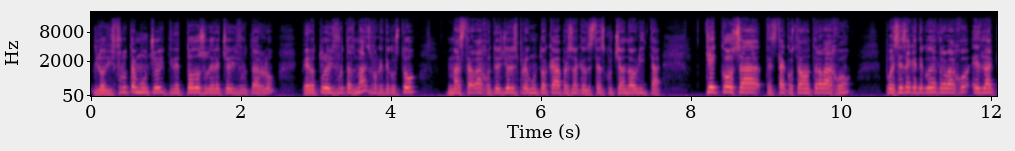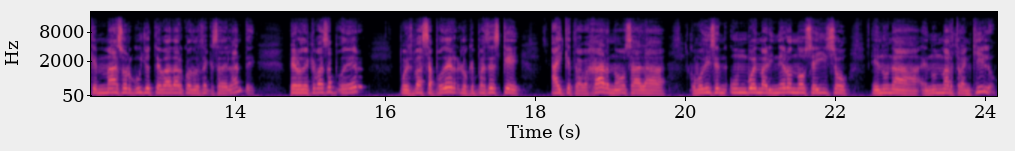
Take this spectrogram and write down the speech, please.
lo disfruta mucho y tiene todo su derecho de disfrutarlo, pero tú lo disfrutas más porque te costó más trabajo. Entonces yo les pregunto a cada persona que nos está escuchando ahorita, ¿qué cosa te está costando trabajo? Pues esa que te cuesta trabajo es la que más orgullo te va a dar cuando la saques adelante. Pero de que vas a poder, pues vas a poder. Lo que pasa es que hay que trabajar, ¿no? O sea, la, como dicen, un buen marinero no se hizo en, una, en un mar tranquilo.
